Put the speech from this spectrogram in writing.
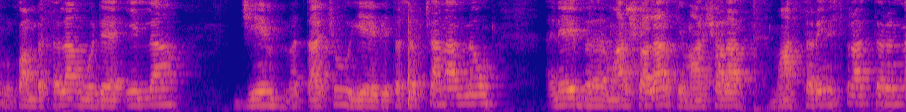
እንኳን በሰላም ወደ ኤላ ጂም መጣችሁ። ይህ የቤተሰብ ቻናል ነው። እኔ በ martial art የ martial art master instructor እና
